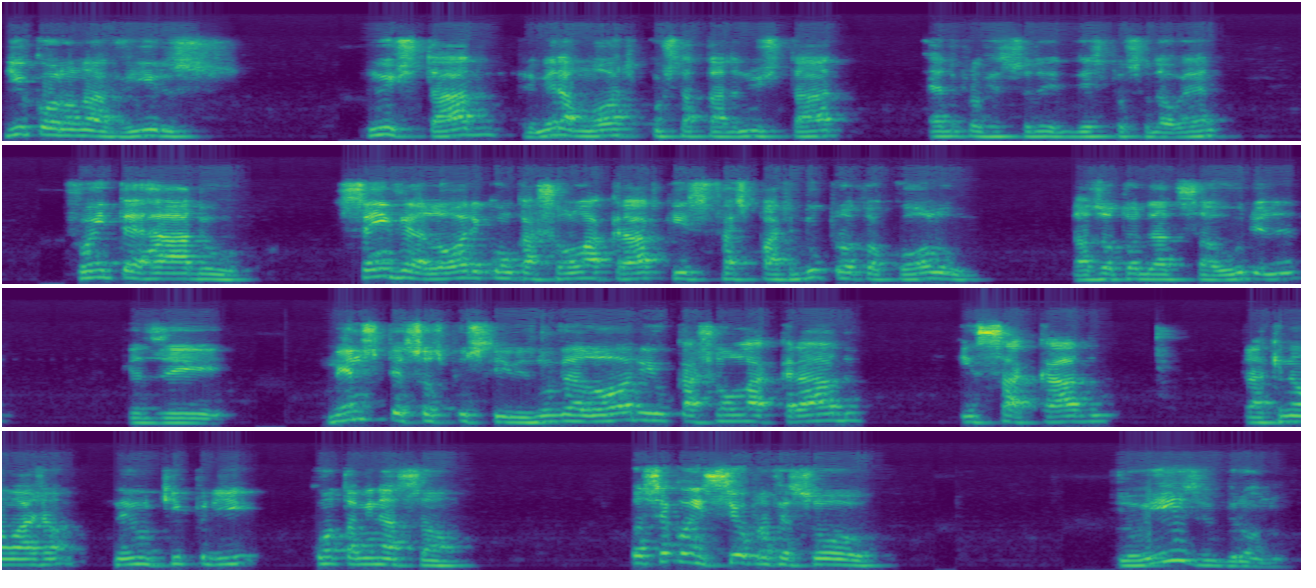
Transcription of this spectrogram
de coronavírus no Estado, primeira morte constatada no Estado, é do professor, desse professor da UERN. Foi enterrado sem velório e com caixão lacrado, que isso faz parte do protocolo das autoridades de saúde, né? Quer dizer, menos pessoas possíveis no velório e o caixão lacrado, ensacado, para que não haja nenhum tipo de contaminação. Você conhecia o professor Luiz, Bruno?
